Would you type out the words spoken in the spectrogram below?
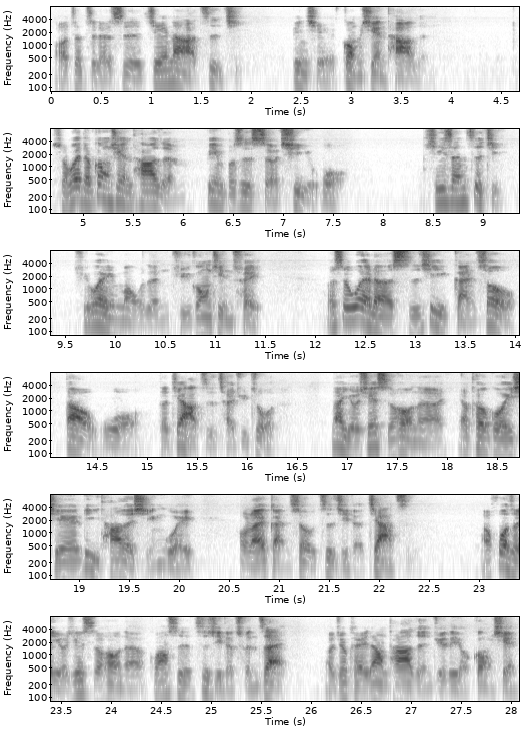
哦，这指的是接纳自己，并且贡献他人。所谓的贡献他人，并不是舍弃我、牺牲自己去为某人鞠躬尽瘁，而是为了实际感受到我的价值才去做的。那有些时候呢，要透过一些利他的行为，我来感受自己的价值啊，或者有些时候呢，光是自己的存在，我就可以让他人觉得有贡献，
